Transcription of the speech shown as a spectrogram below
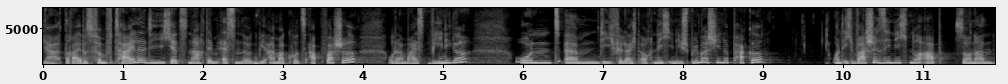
ja, drei bis fünf Teile, die ich jetzt nach dem Essen irgendwie einmal kurz abwasche oder meist weniger und ähm, die ich vielleicht auch nicht in die Spülmaschine packe. Und ich wasche sie nicht nur ab, sondern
